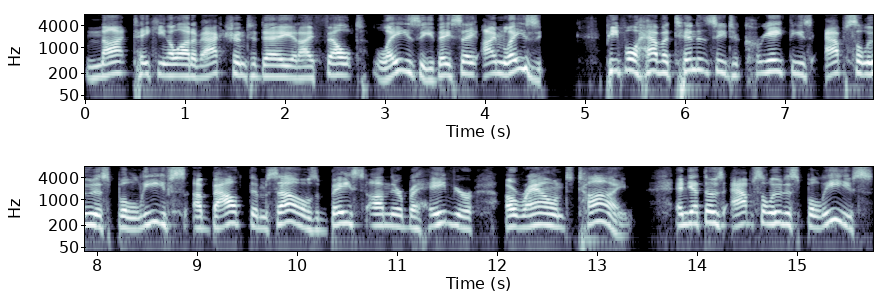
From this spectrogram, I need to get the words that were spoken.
not taking a lot of action today and I felt lazy. They say, I'm lazy. People have a tendency to create these absolutist beliefs about themselves based on their behavior around time. And yet those absolutist beliefs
